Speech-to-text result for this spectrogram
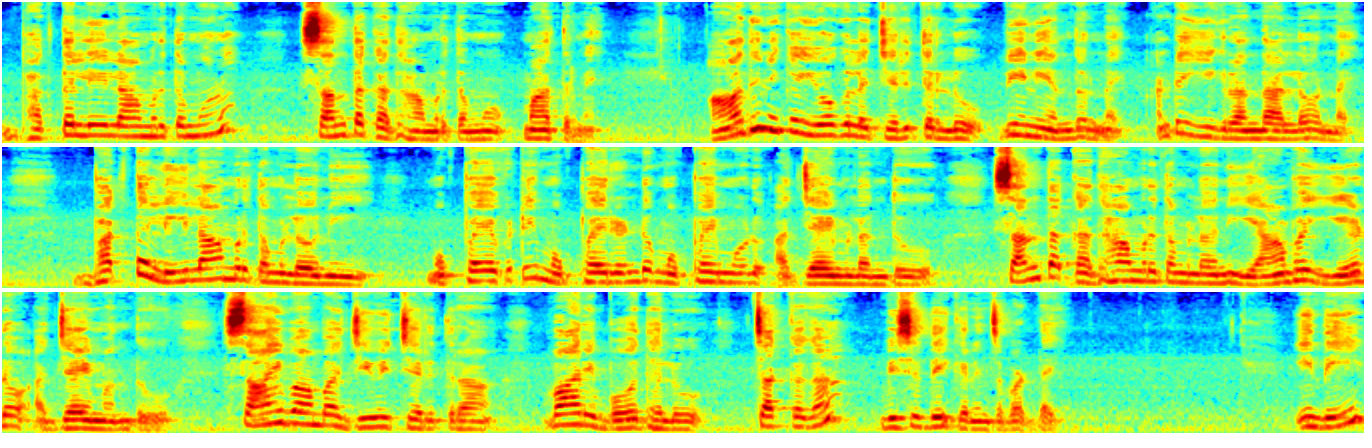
భక్త లీలామృతము సంత కథామృతము మాత్రమే. ఆధునిక యోగుల చరిత్రలు వీని ఎందున్నాయి? అంటే ఈ గ్రంథాల్లో ఉన్నాయి. భక్త లీలామృతములోని ముప్పై ఒకటి ముప్పై రెండు ముప్పై మూడు అధ్యాయములందు సంత కథామృతంలోని యాభై ఏడో అధ్యాయమందు సాయిబాబా జీవి చరిత్ర వారి బోధలు చక్కగా విశదీకరించబడ్డాయి. ఇది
